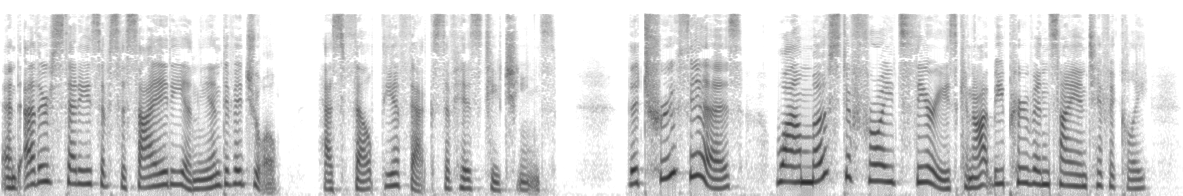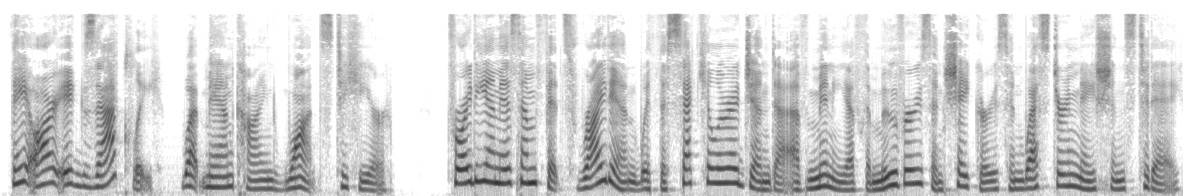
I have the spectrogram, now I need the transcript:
and other studies of society and the individual, has felt the effects of his teachings. The truth is, while most of Freud's theories cannot be proven scientifically, they are exactly what mankind wants to hear. Freudianism fits right in with the secular agenda of many of the movers and shakers in Western nations today.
